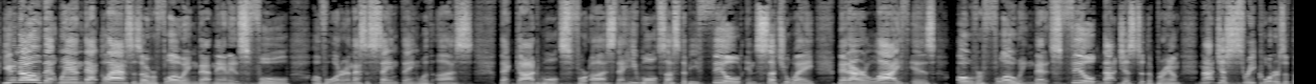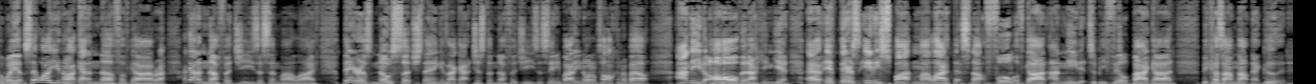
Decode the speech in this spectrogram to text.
You know that when that glass is overflowing, that man is full of water. And that's the same thing with us that God wants for us, that He wants us to be filled in such a way that our life is overflowing, that it's filled not just to the brim, not just three quarters of the way up. Say, well, you know, I got enough of God or I, I got enough of Jesus in my life. There is no such thing as I got just enough of Jesus. Anybody know what I'm talking about? I need all that I can get. Uh, if there's any spot in my life that's not full of God, I need it to be filled by God because I'm not that good.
